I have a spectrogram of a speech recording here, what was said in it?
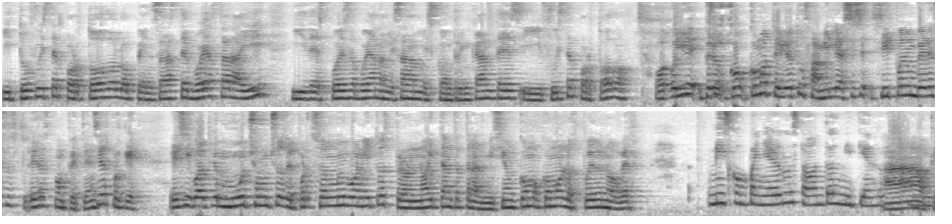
y tú fuiste por todo, lo pensaste, voy a estar ahí y después voy a analizar a mis contrincantes y fuiste por todo. O- oye, pero ¿cómo, cómo te vio tu familia? ¿Sí, sí pueden ver esos- esas competencias? Porque es igual que muchos, muchos deportes son muy bonitos, pero no hay tanta transmisión. ¿Cómo, cómo los puede uno ver? Mis compañeros lo estaban transmitiendo. Ah, ok.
